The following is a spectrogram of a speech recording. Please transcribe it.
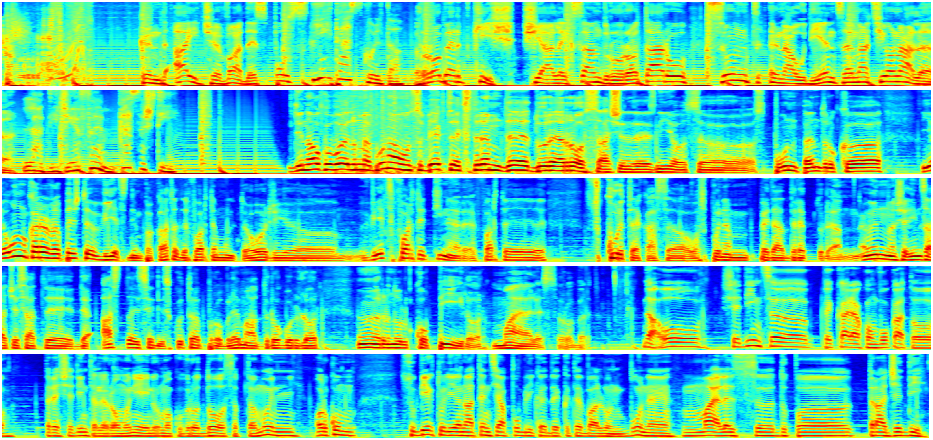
Când ai ceva de spus, Ei te ascultă. Robert Kiș și Alexandru Rotaru sunt în audiență națională. La DGFM. Ca să știi. Din nou cu voi, lume bună, un subiect extrem de dureros, aș îndrăzni eu să spun, pentru că e unul care răpește vieți, din păcate, de foarte multe ori, uh, vieți foarte tinere, foarte scurte, ca să o spunem pe de-a dreptulea. În ședința CSAT de astăzi se discută problema drogurilor în rândul copiilor, mai ales, Robert. Da, o ședință pe care a convocat-o președintele României în urmă cu vreo două săptămâni. Oricum, subiectul e în atenția publică de câteva luni bune, mai ales uh, după tragedii.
